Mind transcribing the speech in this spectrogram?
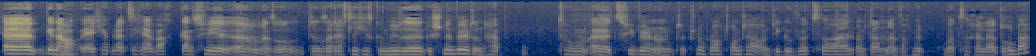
Äh, genau, ja. ich habe letztlich einfach ganz viel, ähm, also unser restliches Gemüse geschnibbelt und habe zum äh, Zwiebeln und Knoblauch drunter und die Gewürze rein und dann einfach mit Mozzarella drüber.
